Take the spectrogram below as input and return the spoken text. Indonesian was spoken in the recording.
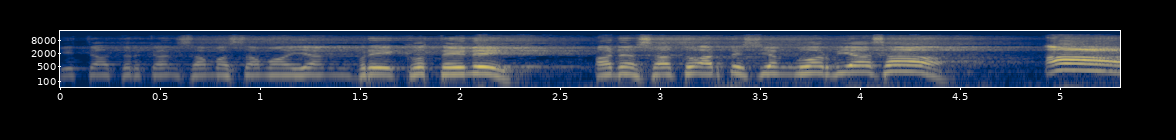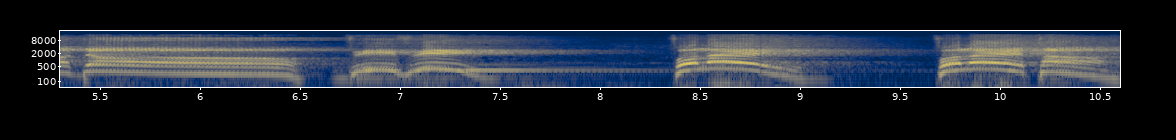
Kita terkan sama-sama yang berikut ini. Ada satu artis yang luar biasa. Ada Vivi. Vole Voleta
